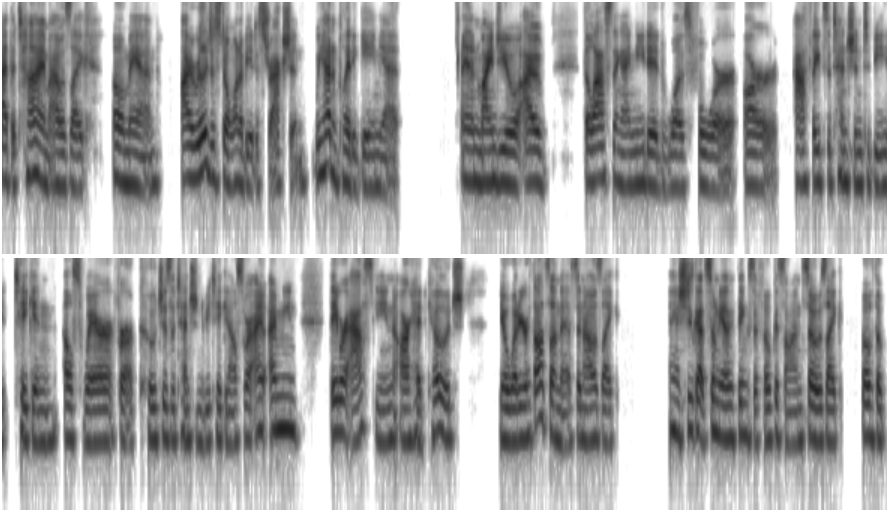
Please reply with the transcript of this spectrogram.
at the time i was like oh man i really just don't want to be a distraction. We hadn't played a game yet and mind you i the last thing i needed was for our athletes attention to be taken elsewhere for our coaches attention to be taken elsewhere I, I mean they were asking our head coach you know, what are your thoughts on this? And I was like, and she's got so many other things to focus on. So it was like both a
